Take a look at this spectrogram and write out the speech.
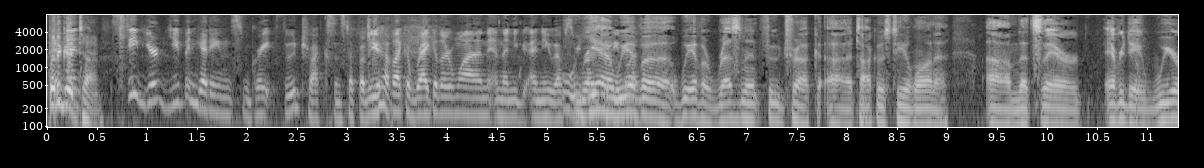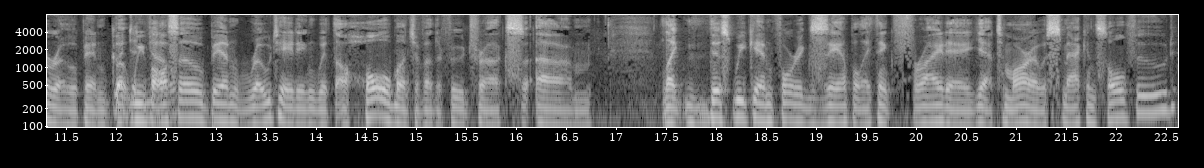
but a good time. Steve, you're you've been getting some great food trucks and stuff. But you have like a regular one, and then you and you have some. Well, yeah, rotating we have a we have a resident food truck, uh, Tacos Tijuana, um, that's there every day. We're open, Good but we've know. also been rotating with a whole bunch of other food trucks. Um, like this weekend, for example, I think Friday, yeah, tomorrow is Smack and Soul Food.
